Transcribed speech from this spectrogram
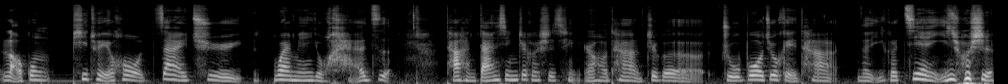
老公劈腿以后再去外面有孩子。她很担心这个事情，然后她这个主播就给她的一个建议，就是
